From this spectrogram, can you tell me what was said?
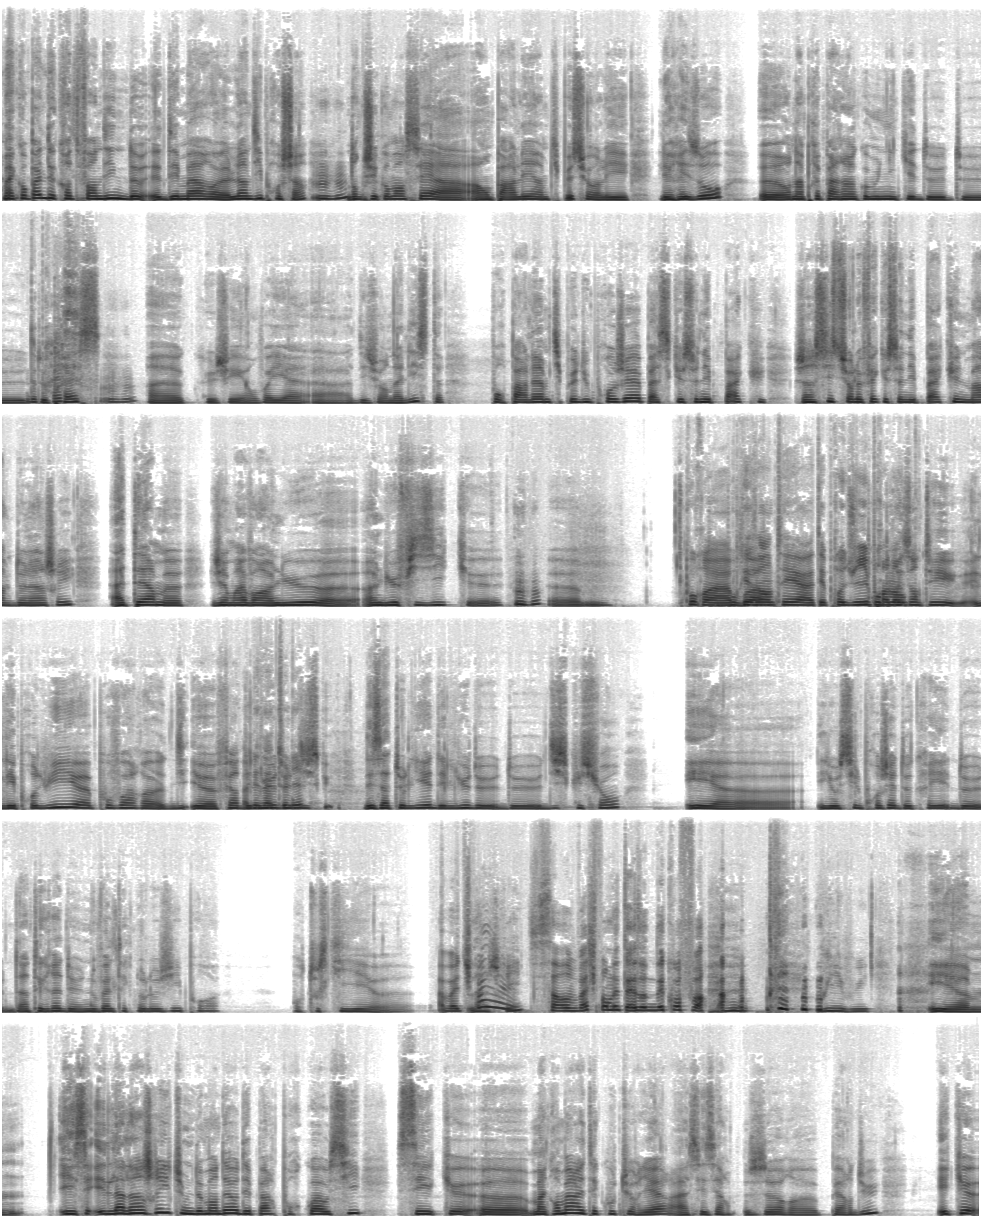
ma campagne de crowdfunding de- démarre euh, lundi prochain. Mhm. Donc j'ai commencé à, à en parler un petit peu sur les, les réseaux. Euh, on a préparé un communiqué de, de, presse. Mhm. euh, que j'ai envoyé à, à des journalistes pour parler un petit peu du projet parce que ce n'est pas que j'insiste sur le fait que ce n'est pas qu'une marque de lingerie. À terme, euh, j'aimerais avoir un lieu, euh, un lieu physique euh, Mhm. Pour, présenter tes produits, pour en présenter les produits, pouvoir di- faire des Des lieux ateliers. de discu- des ateliers, des lieux de, de discussion et euh, et aussi le projet de créer, de d'intégrer de nouvelles technologies pour pour tout ce qui est Ah bah tu vois, lingerie. tu sors vachement de ta zone de confort. oui, oui. Et, euh, et, la lingerie, tu me demandais au départ pourquoi aussi. C'est que euh, ma grand-mère était couturière à ses heures, euh, perdues et que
